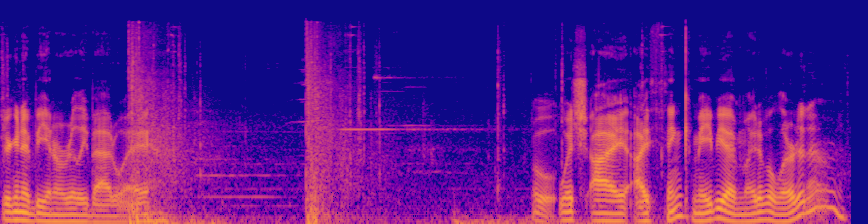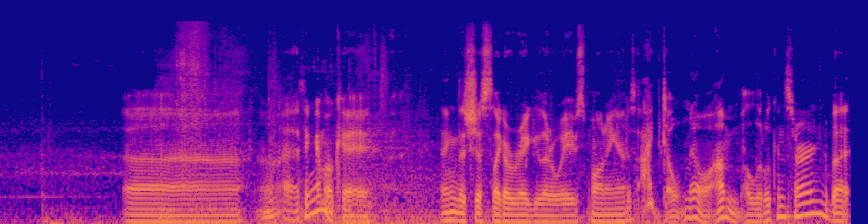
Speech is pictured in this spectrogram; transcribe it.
you're going to be in a really bad way. Oh, which I, I think maybe I might have alerted him? Uh, I think I'm okay. I think that's just like a regular wave spawning us. I don't know. I'm a little concerned, but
